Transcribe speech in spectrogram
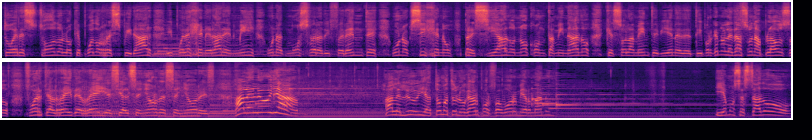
tú eres todo lo que puedo respirar y puede generar en mí una atmósfera diferente, un oxígeno preciado, no contaminado, que solamente viene de ti. ¿Por qué no le das un aplauso fuerte al Rey de Reyes y al Señor de Señores? Aleluya. Aleluya. Toma tu lugar, por favor, mi hermano. Y hemos estado,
